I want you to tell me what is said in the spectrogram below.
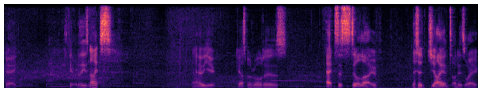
Okay. Let's get rid of these knights. Now who are you? Chaos Marauders. X is still alive. There's a giant on his way.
